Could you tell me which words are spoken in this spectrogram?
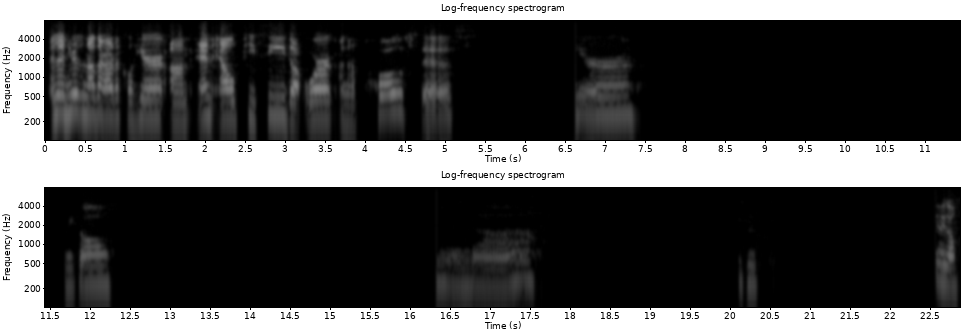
And then here's another article here, um, nlpc.org. I'm going to post this here. Here we go. And uh, here we go.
